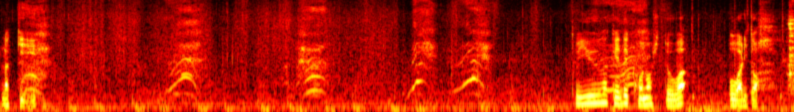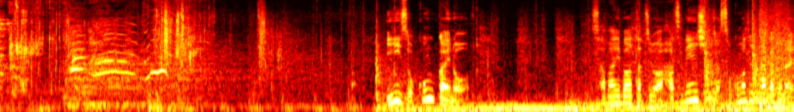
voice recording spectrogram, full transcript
ラッキー。というわけでこの人は終わりと。いいぞ。今回のサバイバーたちは発電式がそこまで高くない。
